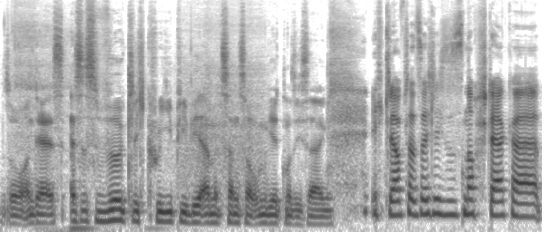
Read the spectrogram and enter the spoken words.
So, und er ist, es ist wirklich creepy, wie er mit Sansa umgeht, muss ich sagen. Ich glaube tatsächlich ist es noch stärker,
